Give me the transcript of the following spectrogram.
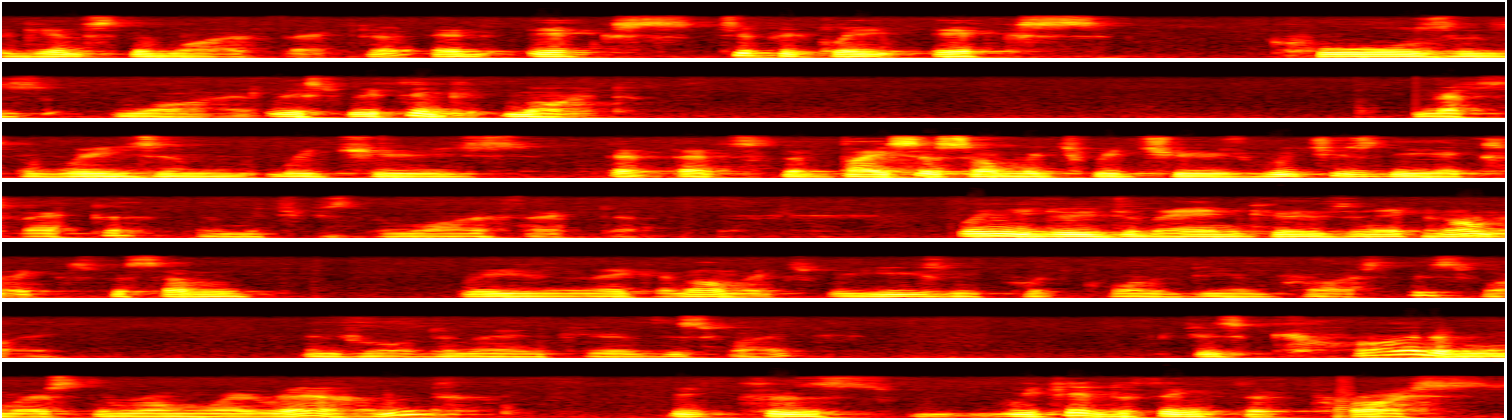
against the y factor, and x, typically x causes y, at least we think it might. And that's the reason we choose, that, that's the basis on which we choose which is the x factor and which is the y factor. When you do demand curves in economics, for some reason in economics, we usually put quantity and price this way and draw a demand curve this way, which is kind of almost the wrong way around because we tend to think that price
